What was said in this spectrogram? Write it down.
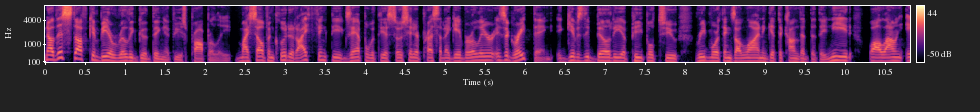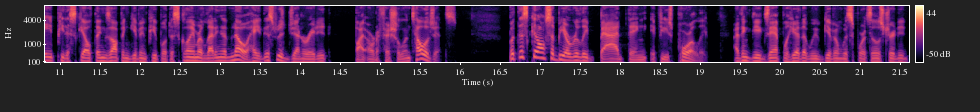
Now, this stuff can be a really good thing if used properly. Myself included, I think the example with the Associated Press that I gave earlier is a great thing. It gives the ability of people to read more things online and get the content that they need while allowing AP to scale things up and giving people a disclaimer, letting them know, hey, this was generated by artificial intelligence. But this can also be a really bad thing if used poorly. I think the example here that we've given with Sports Illustrated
